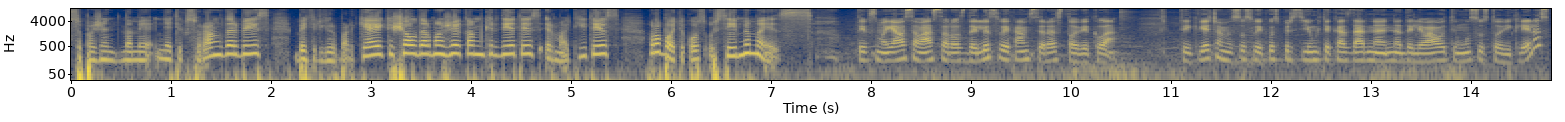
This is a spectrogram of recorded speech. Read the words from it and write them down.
supažindinami ne tik su rankdarbiais, bet ir jurbarke iki šiol dar mažai kam girdėtais ir matytais robotikos užseimimais. Taip smagiausia vasaros dalis vaikams yra stovykla. Tai kviečiam visus vaikus prisijungti, kas dar ne, nedalyvauti mūsų stovyklėlės,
